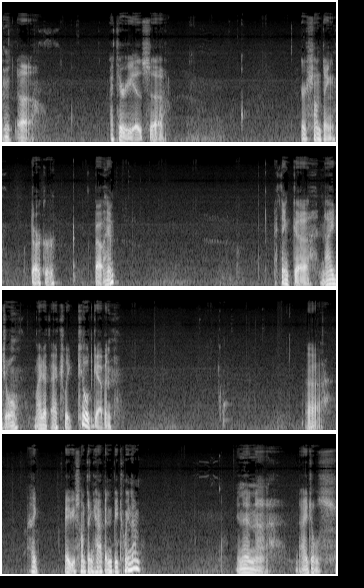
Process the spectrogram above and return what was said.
Uh, my theory is uh, there's something darker about him. I think uh, Nigel might have actually killed Gavin. Uh, I think maybe something happened between them. And then uh, Nigel's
